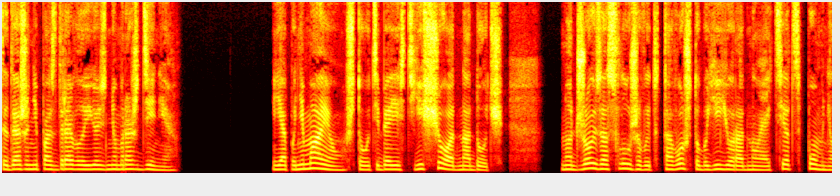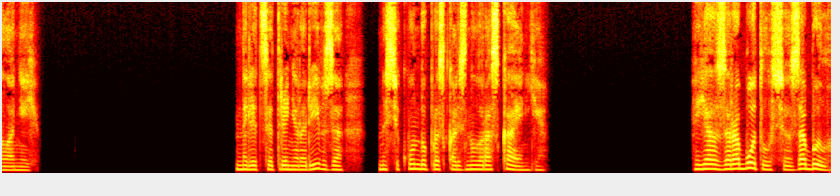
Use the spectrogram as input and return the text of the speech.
Ты даже не поздравила ее с днем рождения. Я понимаю, что у тебя есть еще одна дочь, но Джой заслуживает того, чтобы ее родной отец помнил о ней. На лице тренера Ривза на секунду проскользнуло раскаяние. «Я заработался, забыл»,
